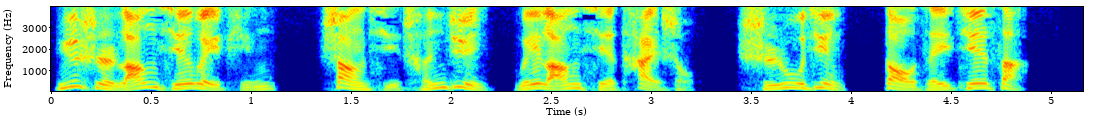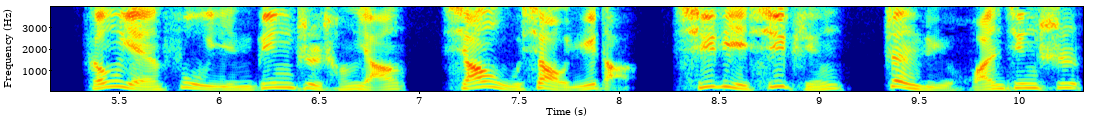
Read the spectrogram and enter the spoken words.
于是狼邪未平，上喜陈俊为狼邪太守，使入境，盗贼皆散。耿衍复引兵至城阳，降武孝余党，其弟西平，镇吕还京师。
